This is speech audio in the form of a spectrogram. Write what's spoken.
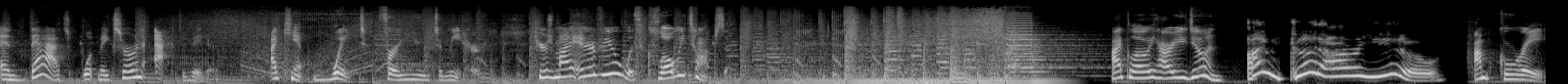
And that's what makes her an activator. I can't wait for you to meet her. Here's my interview with Khloe Thompson. Hi, Khloe. How are you doing? I'm good. How are you? I'm great.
